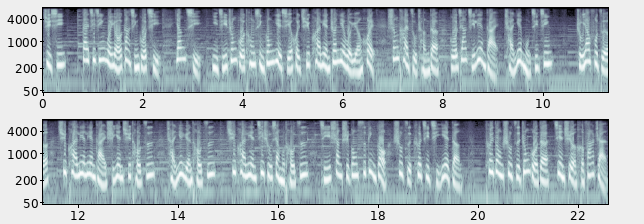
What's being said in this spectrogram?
据悉，该基金为由大型国企、央企以及中国通信工业协会区块链专业委员会生态组成的国家级链改产业母基金。主要负责区块链链改实验区投资、产业园投资、区块链技术项目投资及上市公司并购、数字科技企业等，推动数字中国的建设和发展。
